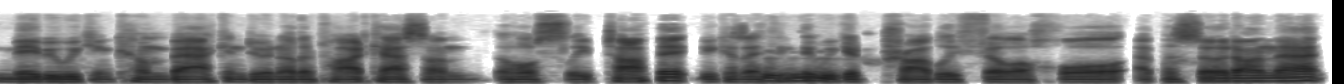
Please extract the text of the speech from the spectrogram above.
maybe we can come back and do another podcast on the whole sleep topic because I think mm-hmm. that we mm-hmm. could probably fill a whole episode on that.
